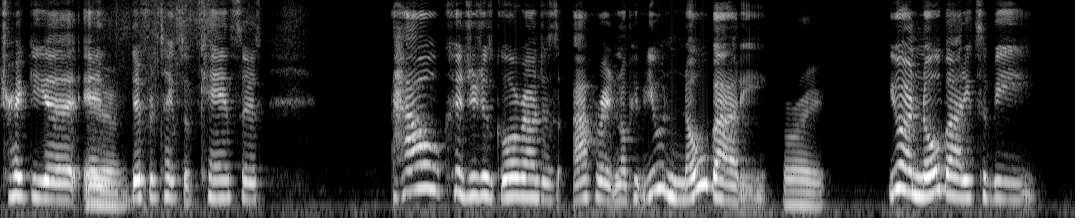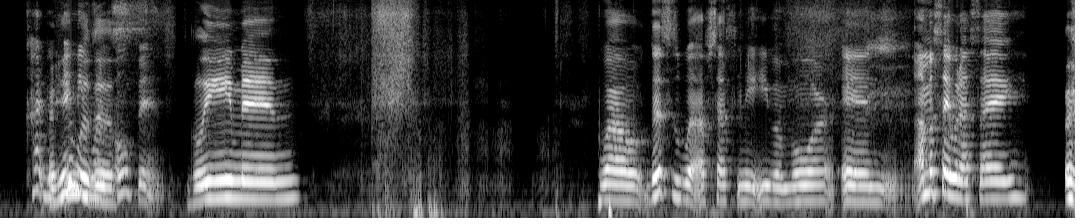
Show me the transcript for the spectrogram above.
trachea and Yeah. different types of cancers. How could you just go around just operating on people? You're nobody. Right. You are nobody to be cutting But he was anyone just- open. Gleaming. Well, this is what upsets me even more, and I'm gonna say what I say.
